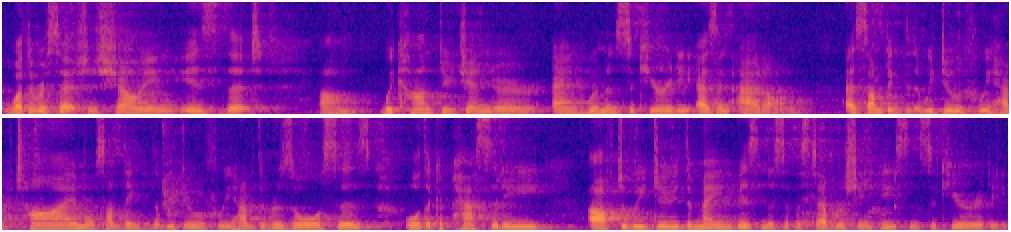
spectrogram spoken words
what the research is showing is that um, we can't do gender and women's security as an add-on, as something that we do if we have time, or something that we do if we have the resources or the capacity after we do the main business of establishing peace and security.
